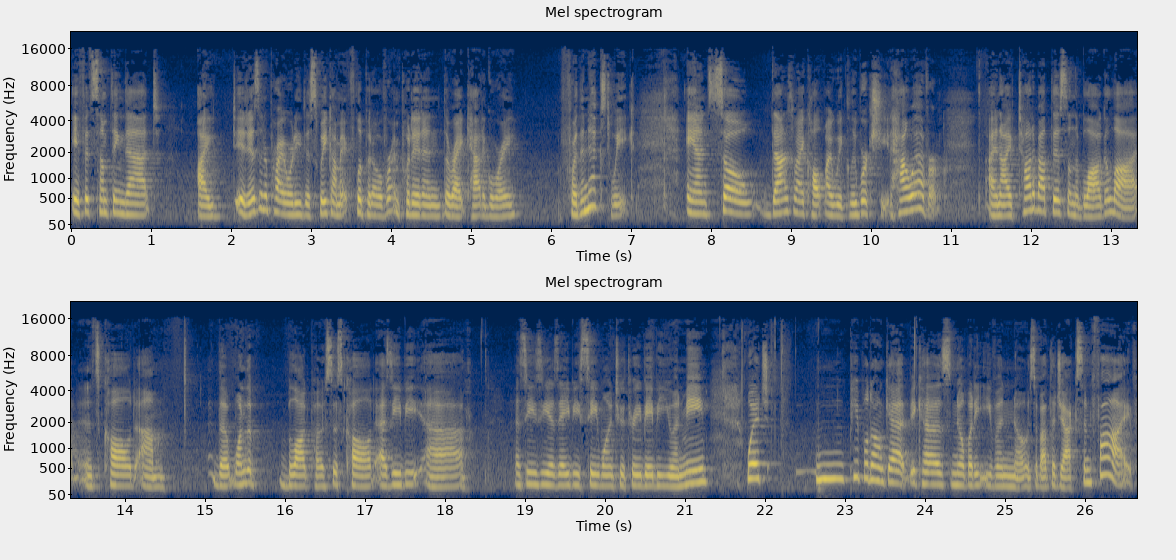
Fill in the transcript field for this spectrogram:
If it's something that I it isn't a priority this week, I might flip it over and put it in the right category for the next week. And so that is why I call it my weekly worksheet. However, and I've taught about this on the blog a lot, and it's called um, the one of the blog posts is called as EB, uh, as easy as ABC, one, two, three, baby, you and me, which mm, people don't get because nobody even knows about the Jackson Five,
